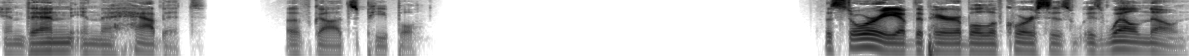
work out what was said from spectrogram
and then in the habit of God's people. The story of the parable, of course, is, is well known.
